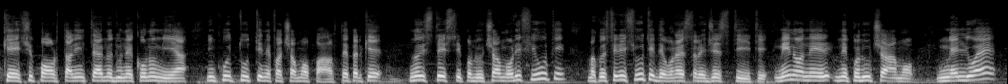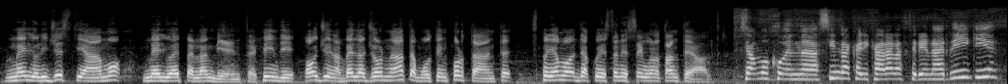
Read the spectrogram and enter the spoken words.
che ci porta all'interno di un'economia in cui tutti ne facciamo parte, perché noi stessi produciamo rifiuti, ma questi rifiuti devono essere gestiti. Meno ne, ne produciamo, meglio è, meglio li gestiamo, meglio è per l'ambiente. Quindi oggi è una bella giornata, molto importante, speriamo da questa ne seguano tante altre. Siamo con la sindaca di Carrara Serena Righi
